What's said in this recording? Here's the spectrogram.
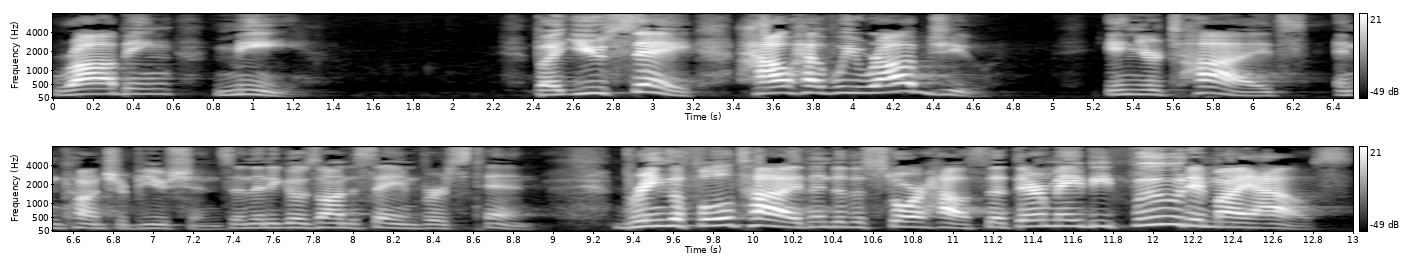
robbing me. But you say, How have we robbed you? In your tithes and contributions. And then he goes on to say in verse 10 Bring the full tithe into the storehouse, that there may be food in my house,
